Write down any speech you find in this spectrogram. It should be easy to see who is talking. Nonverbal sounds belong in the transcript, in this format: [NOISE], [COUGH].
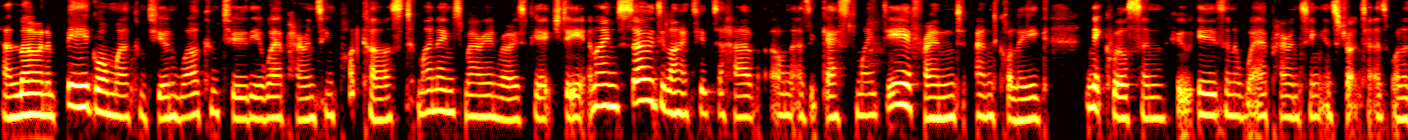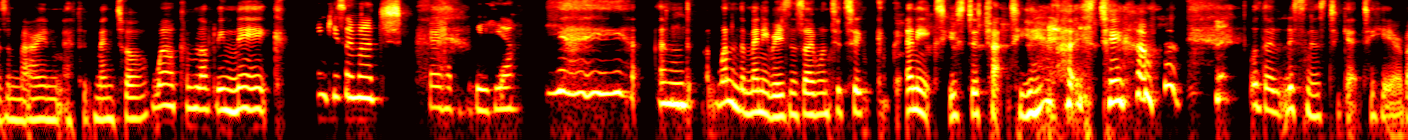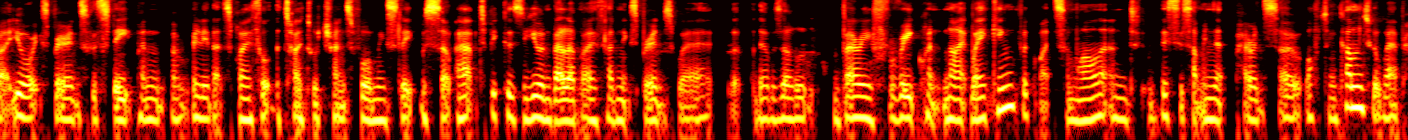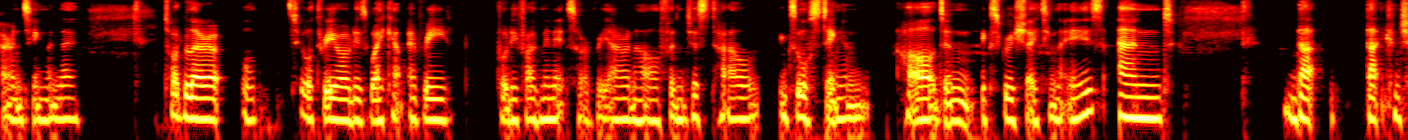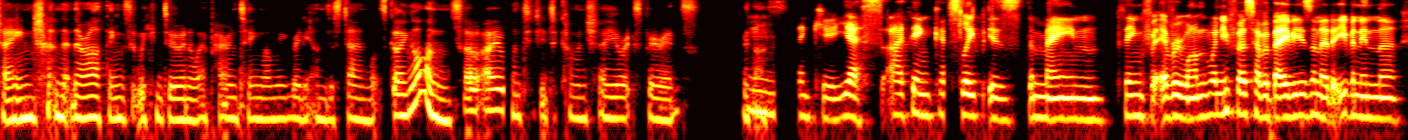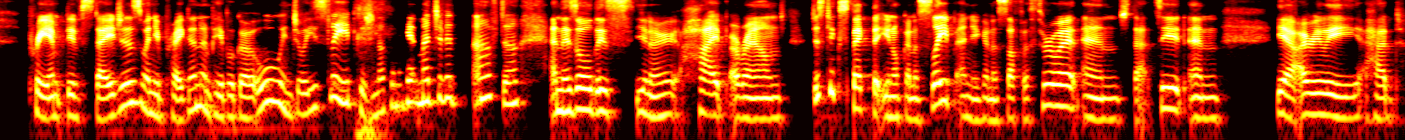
Speaker 1: Hello, and a big warm welcome to you, and welcome to the Aware Parenting Podcast. My name's Marion Rose, PhD, and I'm so delighted to have on as a guest my dear friend and colleague, Nic Wilson, who is an Aware Parenting instructor as well as a Marion Method mentor. Welcome, lovely Nic.
Speaker 2: Thank you so much. Very happy to be here.
Speaker 1: Yay! And one of the many reasons I wanted to any excuse to chat to you [LAUGHS] is to um, all the listeners to get to hear about your experience with sleep. And uh, really, that's why I thought the title Transforming Sleep was so apt because you and Bella both had an experience where there was a very frequent night waking for quite some while. And this is something that parents so often come to aware parenting when their toddler or two or three year old is wake up every 45 minutes or every hour and a half, and just how exhausting and hard and excruciating that is. And that that can change [LAUGHS] and that there are things that we can do in aware parenting when we really understand what's going on. So I wanted you to come and share your experience with mm, us.
Speaker 2: Thank you. Yes, I think sleep is the main thing for everyone when you first have a baby, isn't it? Even in the preemptive stages when you're pregnant and people go, Oh, enjoy your sleep because you're not going to get much of it after. And there's all this, you know, hype around just expect that you're not going to sleep and you're going to suffer through it and that's it. And yeah, I really had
